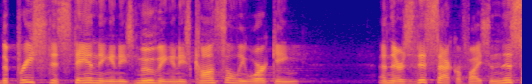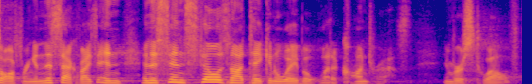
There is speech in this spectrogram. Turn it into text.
The priest is standing and he's moving and he's constantly working. And there's this sacrifice and this offering and this sacrifice. And, and the sin still is not taken away. But what a contrast in verse 12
